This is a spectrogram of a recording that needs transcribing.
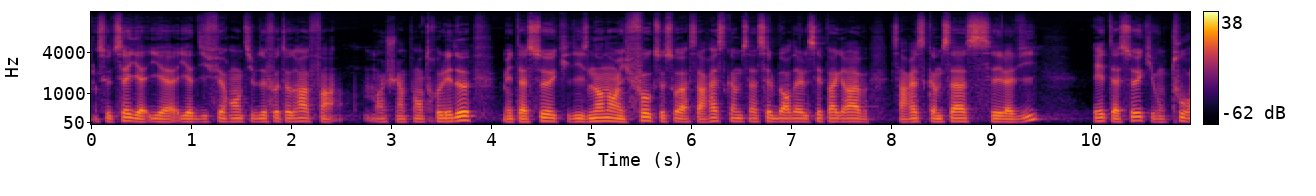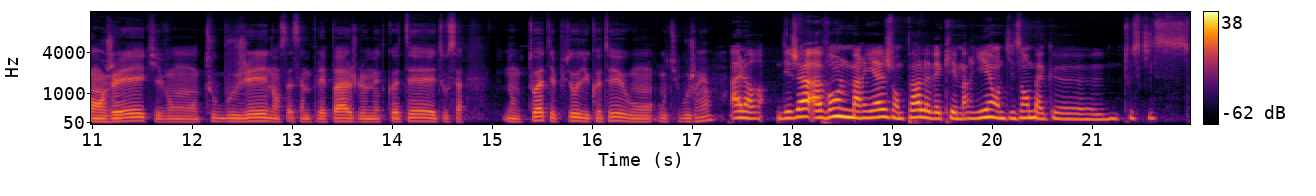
parce que tu sais, il y a, y a, différents types de photographes. Enfin, moi, je suis un peu entre les deux, mais tu as ceux qui disent non, non, il faut que ce soit, ça reste comme ça, c'est le bordel, c'est pas grave, ça reste comme ça, c'est la vie. Et t'as ceux qui vont tout ranger, qui vont tout bouger, non ça ça me plaît pas, je le mets de côté et tout ça. Donc toi, tu es plutôt du côté où, où, tu bouges rien? Alors déjà, avant le mariage, on parle avec les mariés en disant bah, que tout ce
